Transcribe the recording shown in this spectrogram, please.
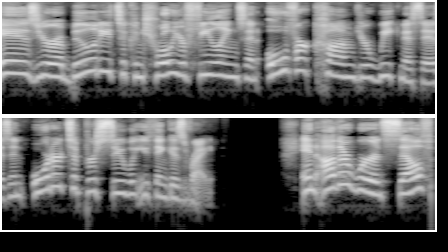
is your ability to control your feelings and overcome your weaknesses in order to pursue what you think is right. In other words, self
